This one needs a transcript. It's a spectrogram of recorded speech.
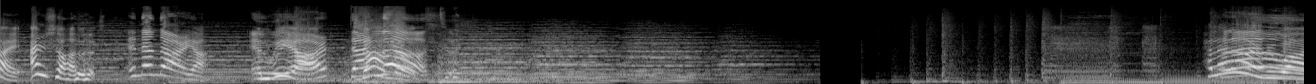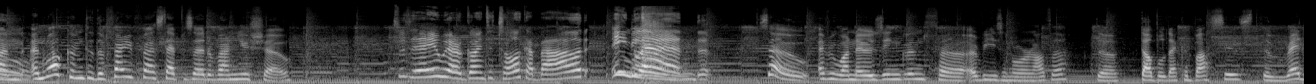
Hi, I'm Charlotte. And I'm Daria. And, And we are Download. Hello, Hello. everyone, and welcome to the very first episode of our new show. Today we are going to talk about England. England. So, everyone knows England for a reason or another the double decker buses, the red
